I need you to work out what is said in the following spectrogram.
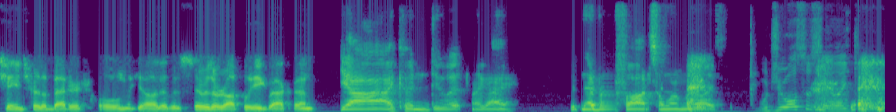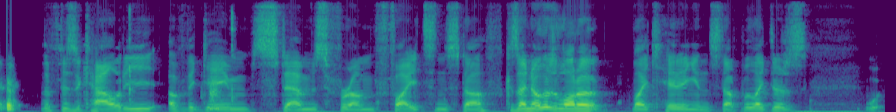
change for the better. Oh my god, it was it was a rough league back then. Yeah, I I couldn't do it. Like I never fought someone in my life. Would you also say like the physicality of the game stems from fights and stuff? Because I know there's a lot of like hitting and stuff, but like there's w-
